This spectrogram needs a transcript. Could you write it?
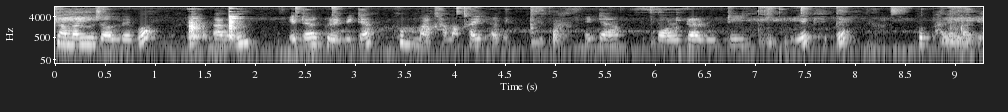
সামান্য জল দেব, কারণ এটার গ্রেভিটা খুব মাখা মাখাই হবে। এটা পরোটা, রুটি দিয়ে খেতে খুব ভালো লাগে।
